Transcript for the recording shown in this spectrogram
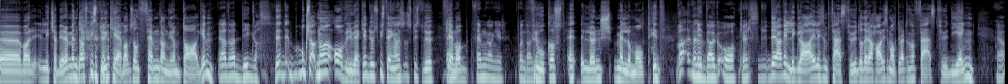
eh, var litt chubbyere. Men da spiste du kebab sånn fem ganger om dagen. Ja, det var digg, ass. Det, det, buksa, nå overdriver jeg ikke. Du spiste en gang, så spiste du Fem, kebab. Fem ganger på en dag. ja. Frokost, eh, lunsj, mellommåltid. Hva, hva, Middag og kvelds. Du- Dere er veldig glad i liksom fast food, og dere har liksom alltid vært en sånn fast food-gjeng. Ja.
